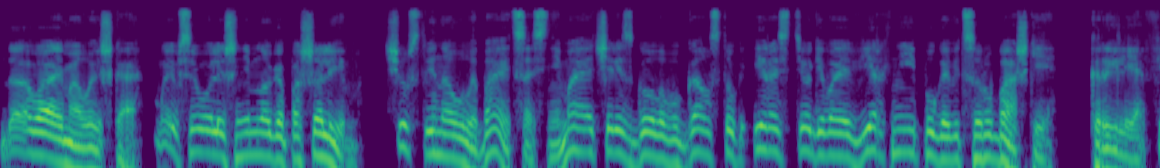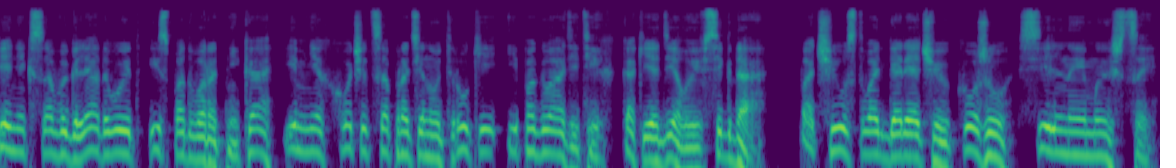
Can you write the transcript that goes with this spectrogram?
«Давай, малышка, мы всего лишь немного пошалим». Чувственно улыбается, снимая через голову галстук и расстегивая верхние пуговицы рубашки. Крылья феникса выглядывают из-под воротника, и мне хочется протянуть руки и погладить их, как я делаю всегда. Почувствовать горячую кожу, сильные мышцы.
